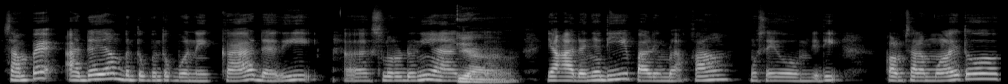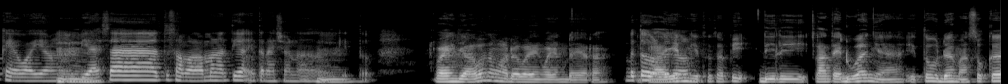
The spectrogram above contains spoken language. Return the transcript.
sampai ada yang bentuk-bentuk boneka dari eh, seluruh dunia gitu yang adanya di paling belakang museum jadi kalau misalnya mulai tuh kayak wayang Hmm. biasa terus lama-lama nanti yang internasional Hmm. gitu Wayang Jawa sama ada wayang-wayang daerah betul lain betul gitu, tapi di lantai duanya itu udah masuk ke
